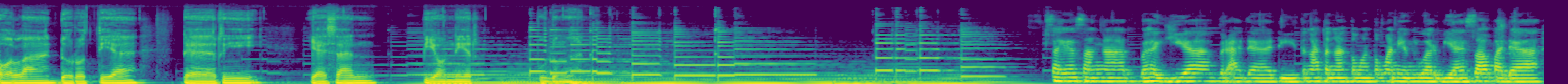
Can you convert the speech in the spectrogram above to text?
Ola Dorotia dari Yayasan Pionir Bulungan. Saya sangat bahagia berada di tengah-tengah teman-teman yang luar biasa pada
